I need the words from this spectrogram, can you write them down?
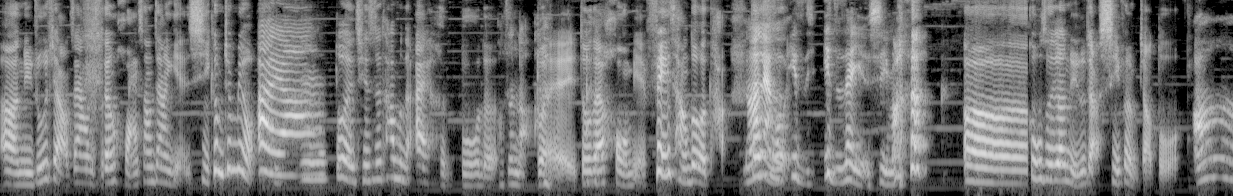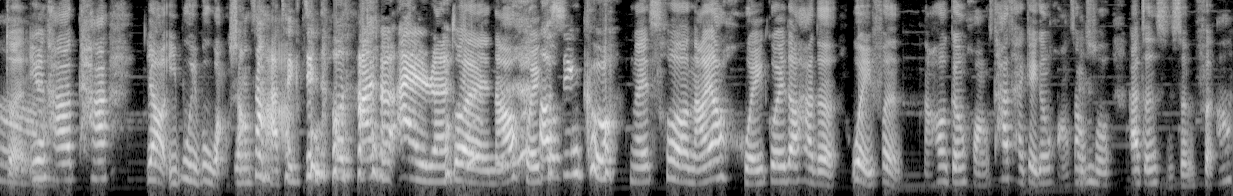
呃女主角这样子跟皇上这样演戏，根本就没有爱啊。嗯，对，其实他们的爱很多的，真的。对，都在后面，非常多的糖。然后两个一直一直在演戏吗？呃，故事就女主角戏份比较多啊。对，因为她她要一步一步往上，爬才见到她的爱人。对，然后回好辛苦。没错，然后要回归到她的位分。然后跟皇，他才可以跟皇上说他真实身份啊。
